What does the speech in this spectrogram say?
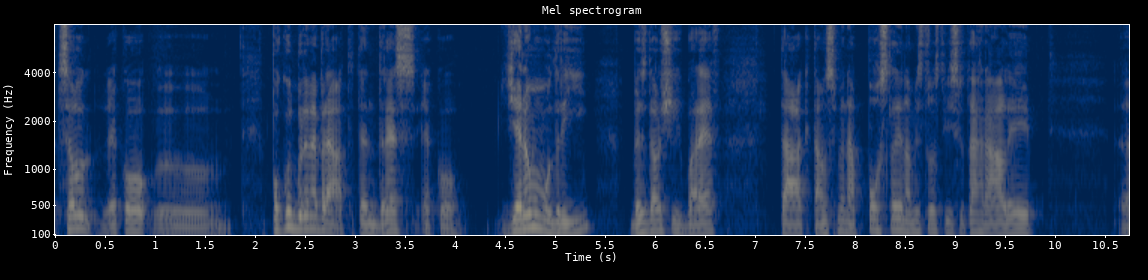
celo, jako, uh, pokud budeme brát ten dres jako jenom modrý, bez dalších barev, tak tam jsme naposledy na mistrovství světa hráli, uh,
